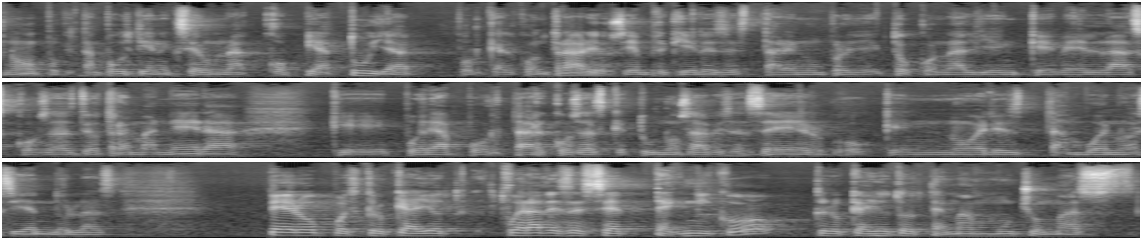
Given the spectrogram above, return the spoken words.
¿no? Porque tampoco tiene que ser una copia tuya, porque al contrario, siempre quieres estar en un proyecto con alguien que ve las cosas de otra manera, que puede aportar cosas que tú no sabes hacer o que no eres tan bueno haciéndolas. Pero pues creo que hay, ot- fuera de ese set técnico, creo que hay otro tema mucho más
